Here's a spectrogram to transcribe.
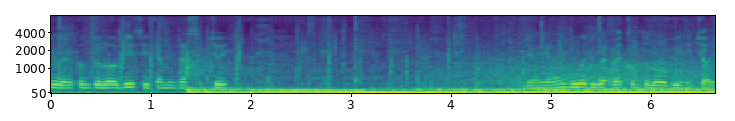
Oke, welcome to lobby si kambing kasyap cuy. Jangan-jangan gua juga welcome to lobby nih coy.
